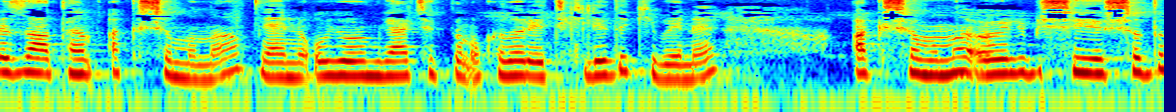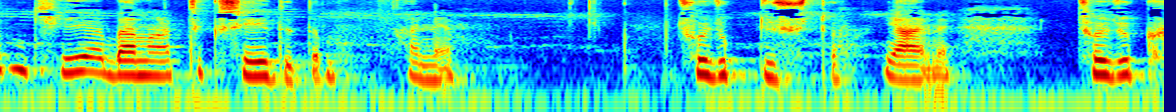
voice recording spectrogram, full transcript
Ve zaten akşamına yani o yorum gerçekten o kadar etkiledi ki beni. Akşamına öyle bir şey yaşadım ki ben artık şey dedim. Hani çocuk düştü. Yani çocuk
